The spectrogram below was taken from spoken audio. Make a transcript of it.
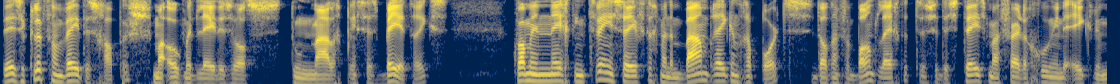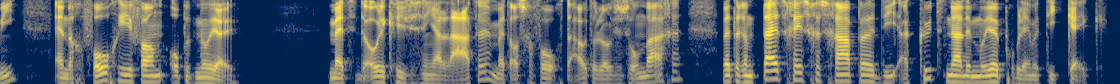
Deze club van wetenschappers, maar ook met leden zoals toenmalig prinses Beatrix, kwam in 1972 met een baanbrekend rapport dat een verband legde tussen de steeds maar verder groeiende economie en de gevolgen hiervan op het milieu. Met de oliecrisis een jaar later, met als gevolg de autoloze zondagen, werd er een tijdsgeest geschapen die acuut naar de milieuproblematiek keek.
